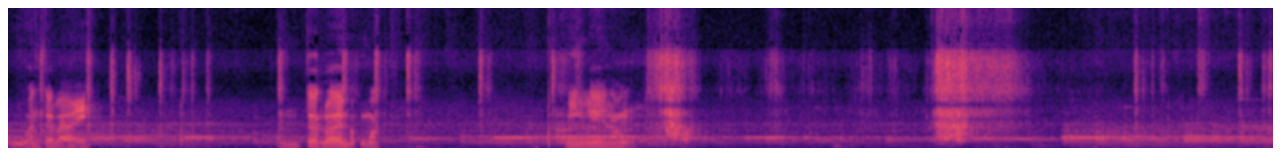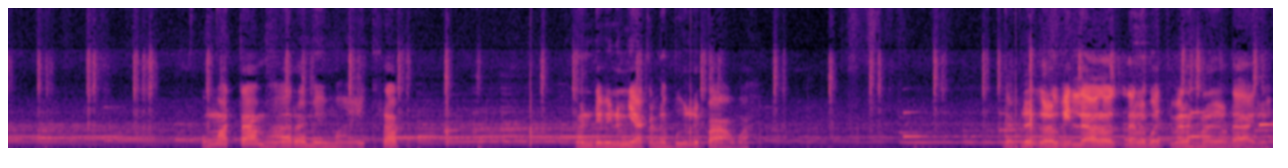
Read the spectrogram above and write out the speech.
อู้อันตราย อันตรายมากๆวิ่งเลยน้องผมมาตามหาอะไรใหม่ ๆ ครับ มันจะมีน้ำยากันระเบิดหรือเปล่าวะ แบบถ้าเกิดเราวินแล้วแรงระเบิดจะไม่ทำอะไรเราได้เลย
